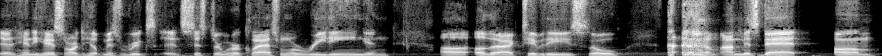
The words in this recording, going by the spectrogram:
at Handy Head Start to help Miss Rick's and sister with her classroom with reading and uh, other activities. So I miss that. Um,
